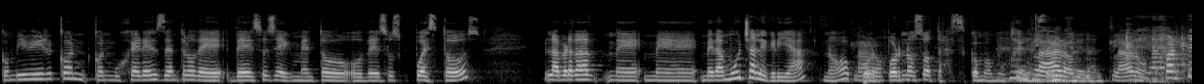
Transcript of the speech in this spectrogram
convivir con, con mujeres dentro de, de ese segmento o de esos puestos la verdad me, me, me da mucha alegría, ¿no? Claro. Por, por nosotras como mujeres Claro, en general. claro. Y aparte,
